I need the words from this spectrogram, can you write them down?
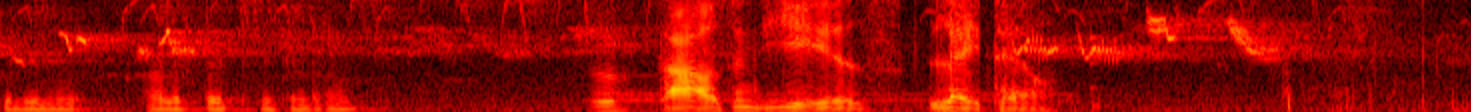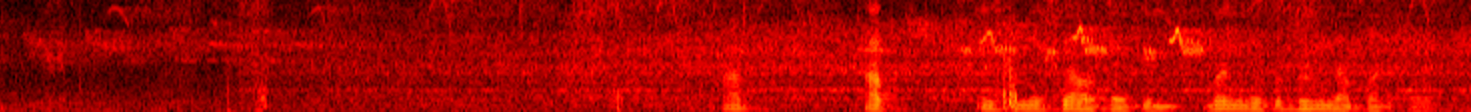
चलिए मैं अलग टाइप से खेल रहा हूँ Two thousand years later. अब अब इसमें क्या होता है कि बंदे को ढूंढना पड़ता है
